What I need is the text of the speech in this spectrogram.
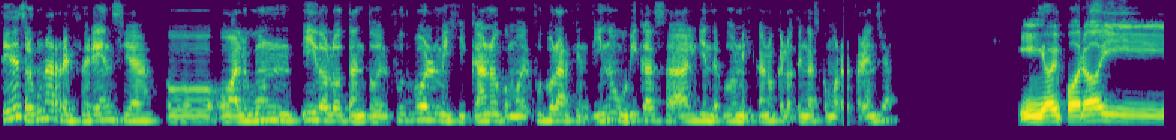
¿tienes alguna referencia o, algún ídolo tanto del fútbol mexicano como del fútbol argentino? ¿Ubicas a alguien del fútbol mexicano que lo tengas como referencia? Y hoy por hoy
